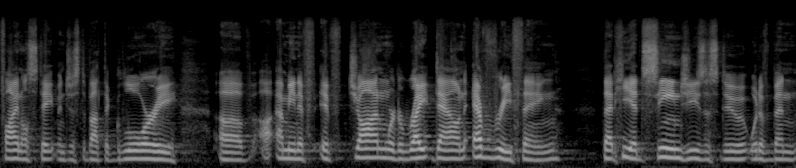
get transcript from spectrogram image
final statement just about the glory of, I mean, if, if John were to write down everything that he had seen Jesus do, it would have been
